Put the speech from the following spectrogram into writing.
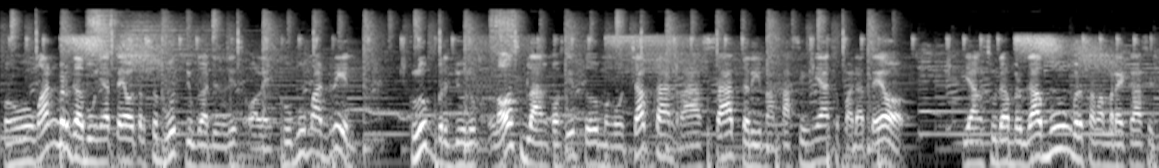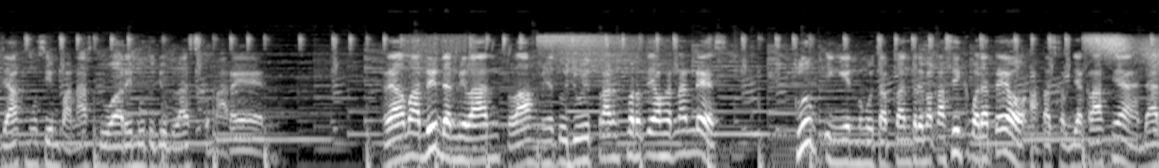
pengumuman bergabungnya Theo tersebut juga dirilis oleh kubu Madrid klub berjuluk Los Blancos itu mengucapkan rasa terima kasihnya kepada Theo yang sudah bergabung bersama mereka sejak musim panas 2017 kemarin. Real Madrid dan Milan telah menyetujui transfer Theo Hernandez. Klub ingin mengucapkan terima kasih kepada Theo atas kerja kerasnya dan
